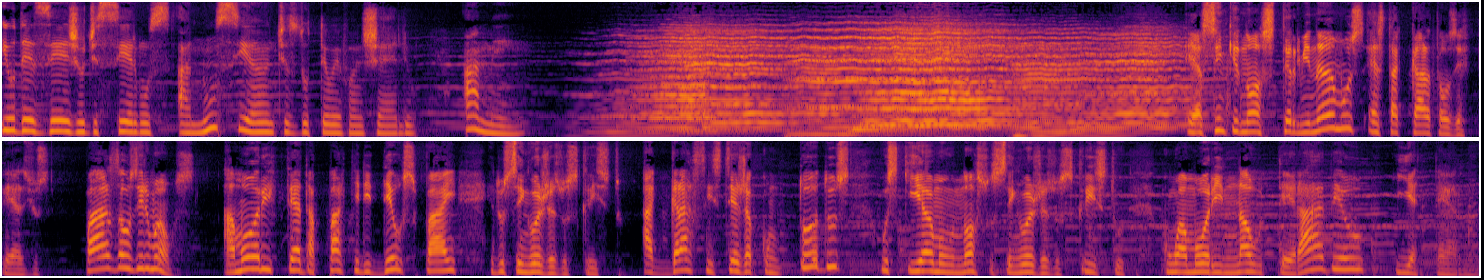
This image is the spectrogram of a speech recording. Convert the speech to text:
e o desejo de sermos anunciantes do teu Evangelho. Amém. É assim que nós terminamos esta carta aos Efésios. Paz aos irmãos, amor e fé da parte de Deus Pai e do Senhor Jesus Cristo a graça esteja com todos os que amam nosso Senhor Jesus Cristo com amor inalterável e eterno.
